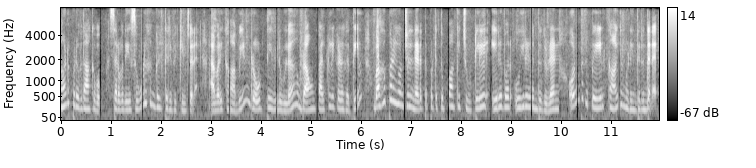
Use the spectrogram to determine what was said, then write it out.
காணப்படுவதாகவும் சர்வதேச ஊடகங்கள் தெரிவிக்கின்றன. அமெரிக்கா அமெரிக்காவின் ரோட் தீவில் உள்ள பிரவுன் பல்கலைக்கழகத்தின் வகுப்பறை ஒன்றில் நடத்தப்பட்ட துப்பாக்கிச் சூட்டில் இருவர் உயிரிழந்ததுடன் ஒன்பது பேர் காயமடைந்திருந்தனர்.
